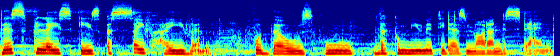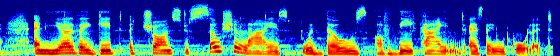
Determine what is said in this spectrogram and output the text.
This place is a safe haven for those who the community does not understand. And here they get a chance to socialize with those of their kind, as they would call it.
